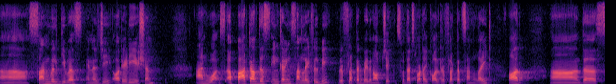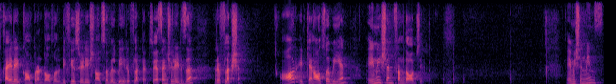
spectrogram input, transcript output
uh, sun will give us energy or radiation and was a part of this incoming sunlight will be reflected by an object. So, that is what I call reflected sunlight or uh, the skylight component also the diffuse radiation also will be reflected. So, essentially it is a reflection or it can also be an emission from the object. Emission means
